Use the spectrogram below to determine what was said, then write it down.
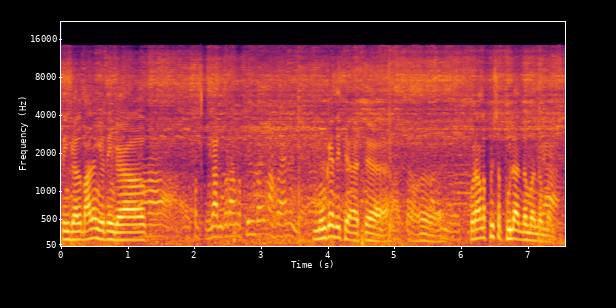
tinggal paling ya tinggal Ah, sebulan kurang lebih ya. mungkin tidak ada. Kurang lebih sebulan teman-teman. Kurang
